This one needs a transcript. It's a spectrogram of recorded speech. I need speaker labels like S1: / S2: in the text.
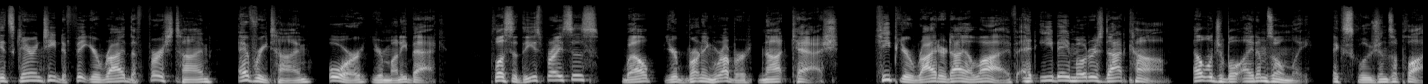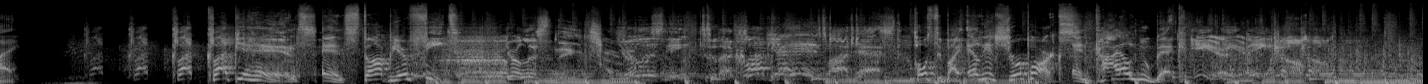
S1: it's guaranteed to fit your ride the first time, every time, or your money back. Plus, at these prices, well, you're burning rubber, not cash. Keep your ride or die alive at ebaymotors.com. Eligible items only. Exclusions apply.
S2: Clap, clap, clap, clap your hands and stomp your feet. You're listening. You're listening to the Clap Your Hands podcast, hosted by Eliot Shorr-Parks and Kyle Neubeck. Here they go.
